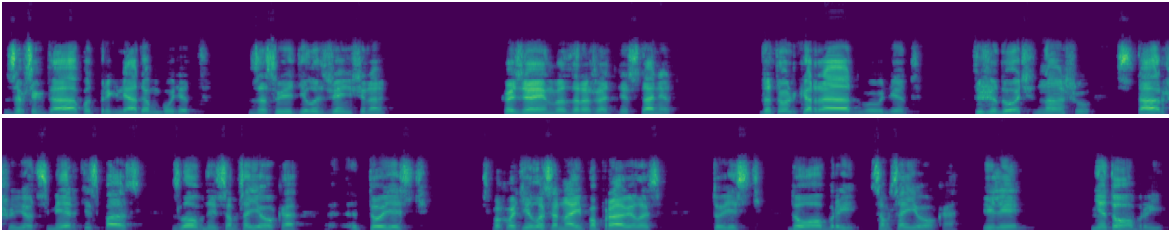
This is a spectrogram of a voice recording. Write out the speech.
завсегда под приглядом будет, — засуетилась женщина. — Хозяин возражать не станет? — Да только рад будет. Ты же дочь нашу, старшую от смерти спас, злобный самсаёка, э, то есть... Спохватилась она и поправилась. То есть добрый Самсайока или недобрый.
